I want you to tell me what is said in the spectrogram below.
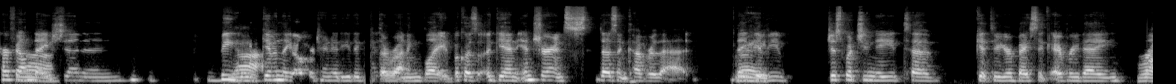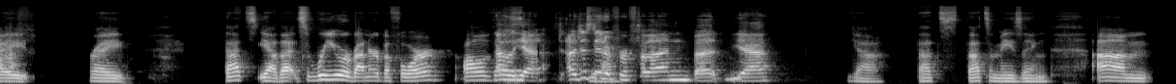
her foundation yeah. and be yeah. given the opportunity to get the running blade because again insurance doesn't cover that. They right. give you just what you need to get through your basic everyday right. life. right. That's yeah that's were you a runner before all of that oh yeah. I just yeah. did it for fun but yeah. Yeah. That's that's amazing. Um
